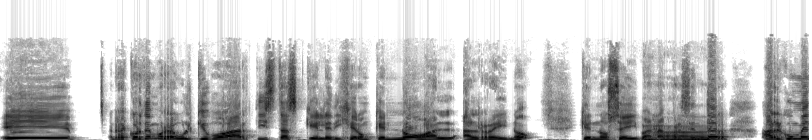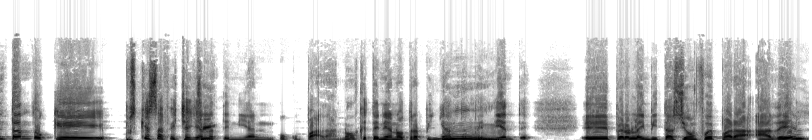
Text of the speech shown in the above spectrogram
Eh, recordemos, Raúl, que hubo artistas que le dijeron que no al, al rey, ¿no? Que no se iban a presentar, argumentando que, pues, que esa fecha ya la tenían ocupada, ¿no? Que tenían otra piñata mm. pendiente. Eh, pero la invitación fue para Adele,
